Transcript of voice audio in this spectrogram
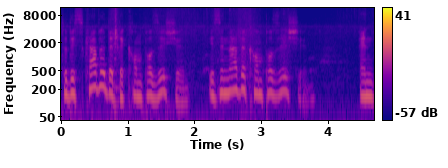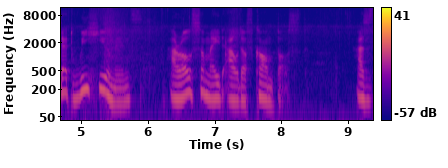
To discover that the composition is another composition and that we humans are also made out of compost. As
